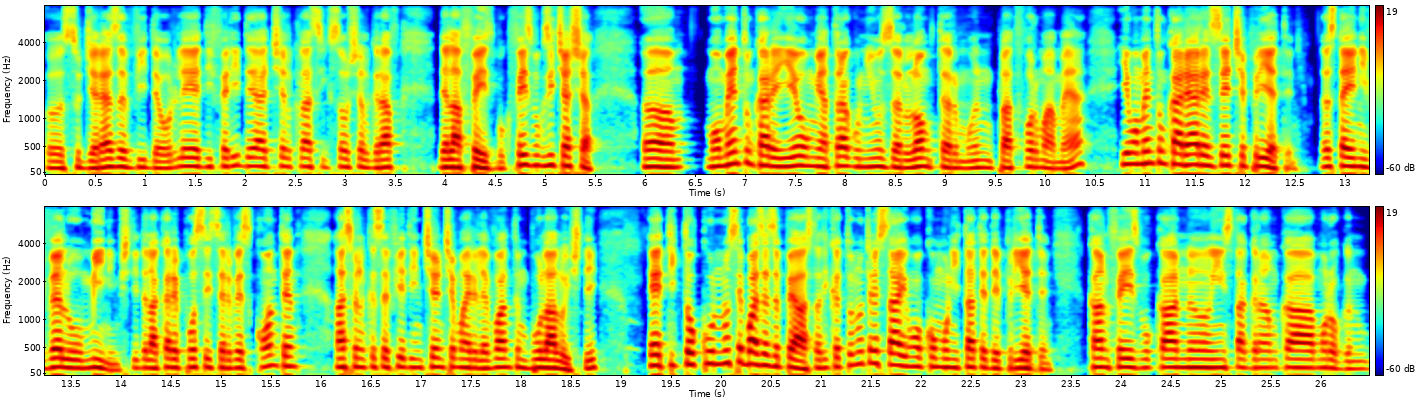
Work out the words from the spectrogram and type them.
uh, sugerează videourile e diferit de acel clasic social graph de la Facebook. Facebook zice așa, uh, momentul în care eu mi-atrag un user long term în platforma mea e momentul în care are 10 prieteni. Ăsta e nivelul minim, știi, de la care poți să-i servezi content astfel încât să fie din ce în ce mai relevant în bula lui, știi? E, TikTok-ul nu se bazează pe asta, adică tu nu trebuie să ai o comunitate de prieteni, ca în Facebook, ca în uh, Instagram, ca, mă rog, în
